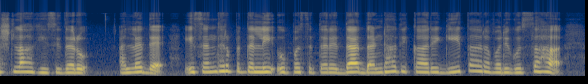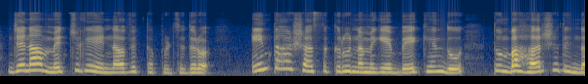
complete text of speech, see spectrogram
ಶ್ಲಾಘಿಸಿದರು. ಅಲ್ಲದೆ, ಈ ಸಂದರ್ಭದಲ್ಲಿ ಉಪಸ್ಥಿತರಿದ್ದ ದಂಡಾಧಿಕಾರಿ ಗೀತಾರವರಿಗೂ ಸಹ ಜನ ಮೆಚ್ಚುಗೆಯನ್ನ ವ್ಯಕ್ತಪಡಿಸಿದರು. ಇಂತಹ ಶಾಸಕರು ನಮಗೆ ಬೇಕೆಂದು ತುಂಬಾ ಹರ್ಷದಿಂದ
